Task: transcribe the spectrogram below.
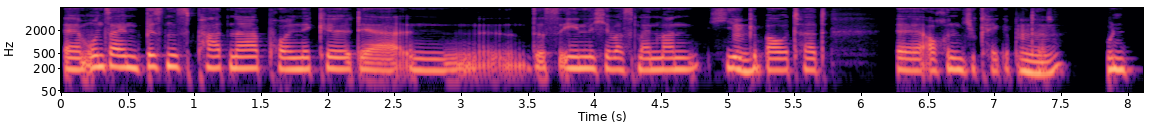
Ähm, und sein Businesspartner Paul Nickel, der äh, das Ähnliche, was mein Mann hier mhm. gebaut hat, äh, auch in UK gebaut mhm. hat. Und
